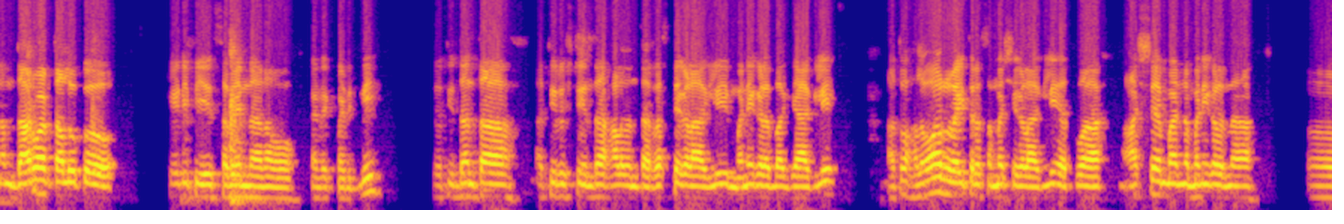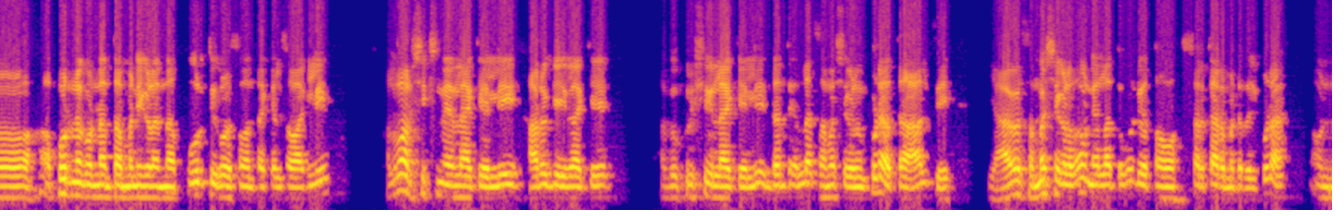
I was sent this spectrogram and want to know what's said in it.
ನಮ್ಮ ಧಾರವಾಡ ತಾಲೂಕು ಕೆಡಿಪಿ ಸಭೆಯನ್ನ ನಾವು ಕಂಡಕ್ಟ್ ಮಾಡಿದ್ವಿ. ಇವತ್ತಿದ್ದಂತ ಅತಿವೃಷ್ಟಿಯಿಂದ ಹಾಳದಂತ ರಸ್ತೆಗಳಾಗ್ಲಿ, ಮನೆಗಳ ಬಗ್ಗೆ ಆಗ್ಲಿ, ಅಥವಾ ಹಲವಾರು ರೈತರ ಸಮಸ್ಯೆಗಳಾಗ್ಲಿ, ಅಥವಾ ಆಶ್ರಯ ಮಾಡಿದ ಮನೆಗಳನ್ನ ಅಪೂರ್ಣಗೊಂಡಂತ ಮನೆಗಳನ್ನ ಪೂರ್ತಿಗೊಳಿಸುವಂತ ಕೆಲಸವಾಗ್ಲಿ, ಹಲವಾರು ಶಿಕ್ಷಣ ಇಲಾಖೆಯಲ್ಲಿ, ಆರೋಗ್ಯ ಇಲಾಖೆ ಹಾಗೂ ಕೃಷಿ ಇಲಾಖೆಯಲ್ಲಿ ಇದ್ದಂತ ಎಲ್ಲ ಸಮಸ್ಯೆಗಳನ್ನು ಕೂಡ ಆಲಿಸಿ ಯಾವ್ಯಾವ ಸಮಸ್ಯೆಗಳು ಅವನ್ನೆಲ್ಲ ತಗೊಂಡು ಇವತ್ತು ನಾವು ಸರ್ಕಾರ ಮಟ್ಟದಲ್ಲಿ ಕೂಡ ಅವ್ನ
